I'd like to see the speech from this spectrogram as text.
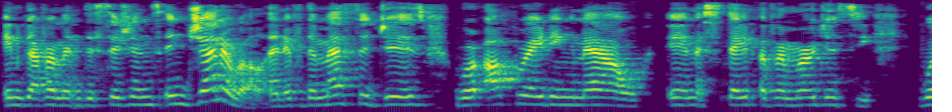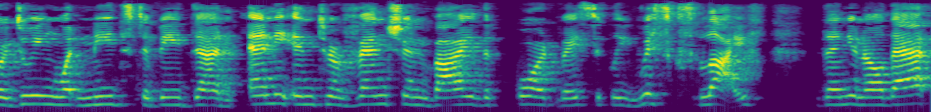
in government decisions in general. And if the message is we're operating now in a state of emergency, we're doing what needs to be done, any intervention by the court basically risks life, then, you know, that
